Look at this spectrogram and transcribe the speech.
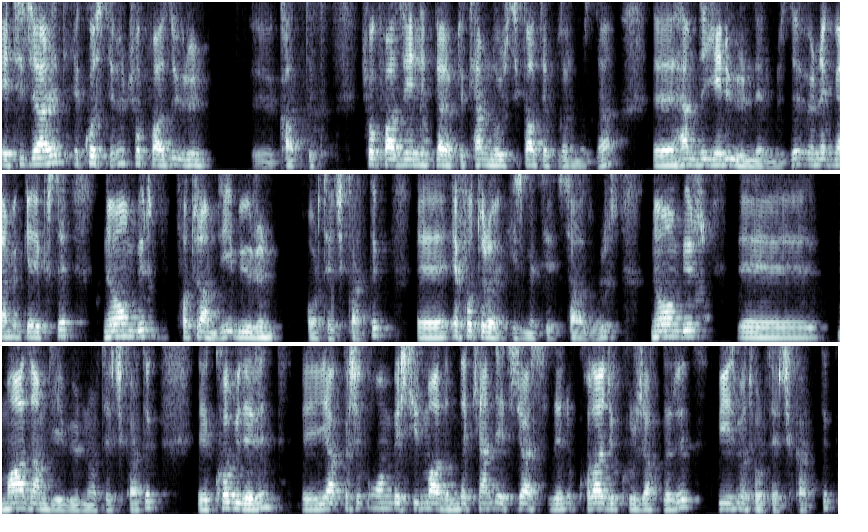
e-ticaret ekosistemine çok fazla ürün e, kattık. Çok fazla yenilikler yaptık. Hem lojistik altyapılarımızda e, hem de yeni ürünlerimizde. Örnek vermek gerekirse Neon bir faturam diye bir ürün ortaya çıkarttık. E, e-fatura hizmeti sağlıyoruz. Neon bir e, mağazam diye bir ürün ortaya çıkarttık. E, COBİ'lerin e, yaklaşık 15-20 adımda kendi e-ticaret sitelerini kolayca kuracakları bir hizmet ortaya çıkarttık.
